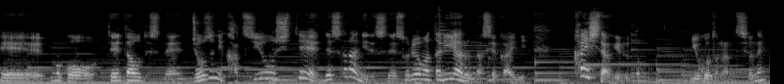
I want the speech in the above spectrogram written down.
えー、こうデータをですね、上手に活用して、で、さらにですね、それをまたリアルな世界に返してあげるということなんですよね。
